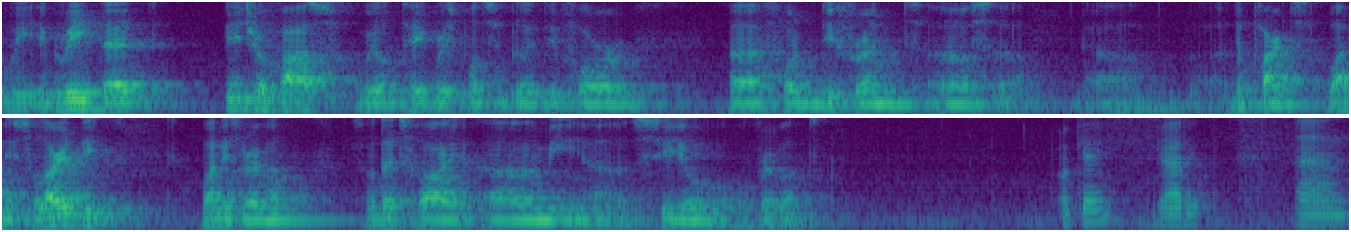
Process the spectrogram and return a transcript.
we agreed that each of us will take responsibility for uh, for different uh, uh, the parts. One is Solarity, one is reWATT. So that's why uh, me uh, CEO of reWATT. Okay, got it. And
